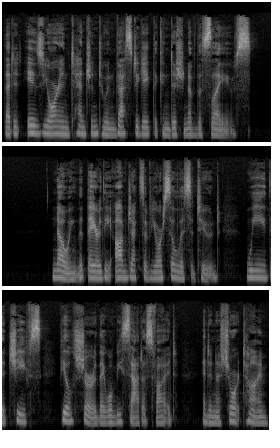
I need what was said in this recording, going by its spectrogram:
that it is your intention to investigate the condition of the slaves. Knowing that they are the objects of your solicitude, we, the chiefs, feel sure they will be satisfied, and in a short time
